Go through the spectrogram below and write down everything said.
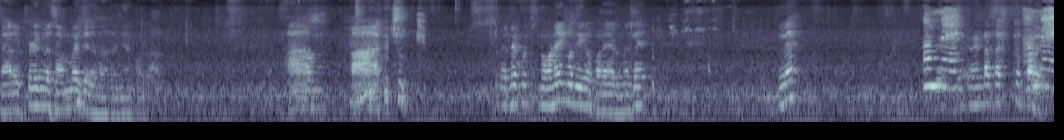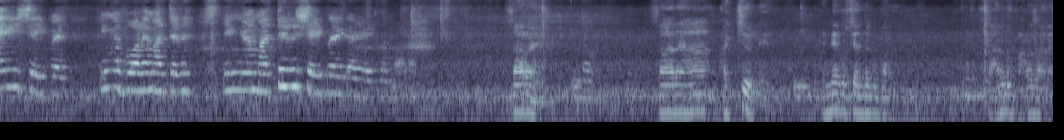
സാർ ഇപ്പോഴെങ്കിലും സമ്മതിച്ചില്ല സാറേ ഞാൻ കൊള്ളാം. ആ ആ അച്ചു എന്നെ കുറിച്ച് നോണയും കൊതിയൊക്കെ പറയായിരുന്നു അല്ലേ? അല്ലേ? വേണ്ടതൊക്കെ സാറേ സാറേ ആ എന്നെ കുറിച്ച് എന്തൊക്കെ പറഞ്ഞു? സാറിന് പറ സാറേ.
